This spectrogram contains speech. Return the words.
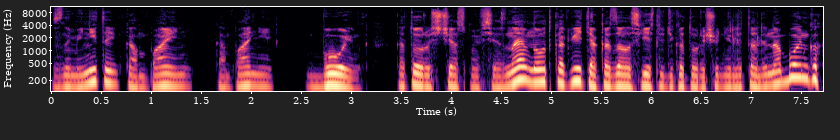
знаменитой компании, компании Боинг, которую сейчас мы все знаем. Но вот, как видите, оказалось, есть люди, которые еще не летали на Боингах.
